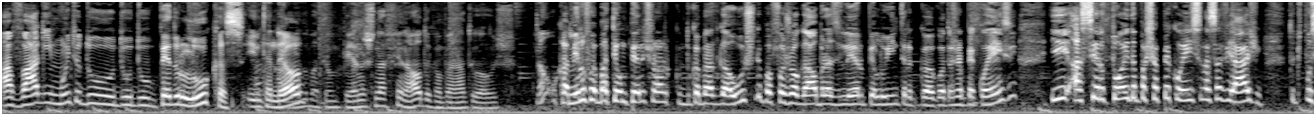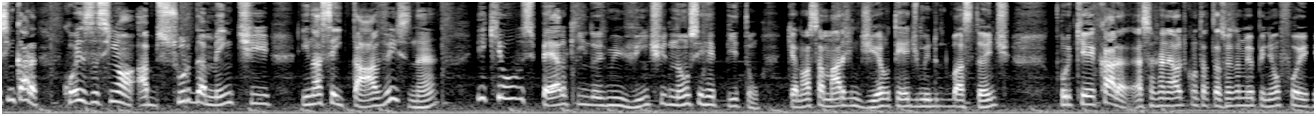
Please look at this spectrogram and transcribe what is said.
a vaga em muito do, do, do Pedro Lucas, entendeu? Bateu um pênalti na final do Campeonato Gaúcho. Não, o Camilo foi bater um pênalti do Campeonato Gaúcho, depois foi jogar o brasileiro pelo Inter contra a Chapecoense e acertou a ida pra Chapecoense nessa viagem. Então, tipo assim, cara, coisas assim, ó, absurdamente inaceitáveis, né? E que eu espero que em 2020 não se repitam, que a nossa margem de erro tenha diminuído bastante, porque, cara, essa janela de contratações, na minha opinião, foi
